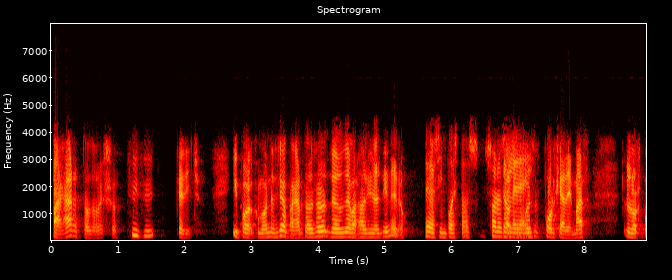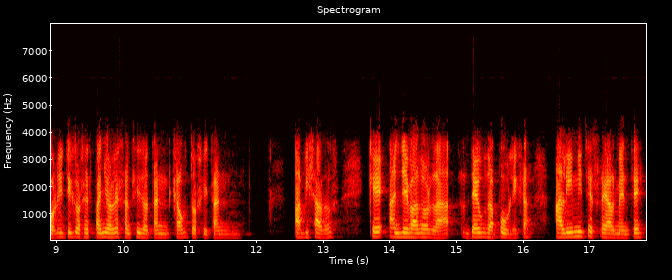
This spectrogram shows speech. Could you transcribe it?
pagar todo eso Ujú. que he dicho. Y por, como es necesario pagar todo eso, ¿de dónde va a salir el dinero? De los impuestos. Solo de los sale de ahí. impuestos, porque además los políticos españoles han sido tan cautos y tan avisados que han llevado la deuda pública a límites realmente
